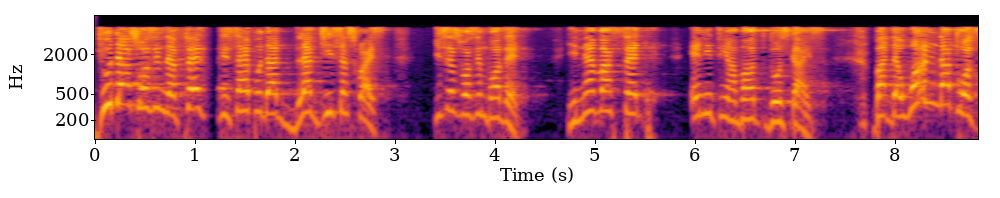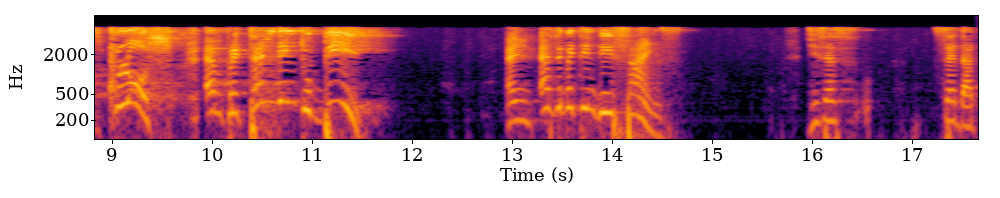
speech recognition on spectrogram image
Judas wasn't the first disciple that left Jesus Christ. Jesus wasn't bothered. He never said anything about those guys. But the one that was close and pretending to be and exhibiting these signs, Jesus said that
